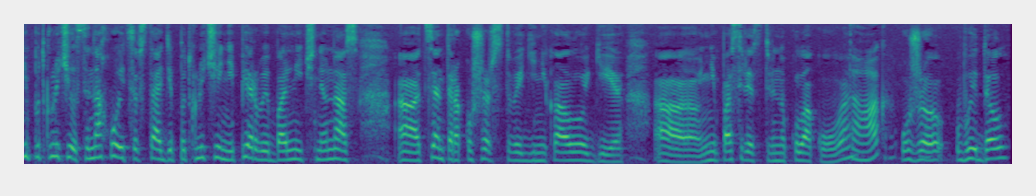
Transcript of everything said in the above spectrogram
не подключился, находится в стадии подключения первый больничный у нас а, Центр акушерства и гинекологии а, непосредственно Кулакова. Так. Уже выдал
